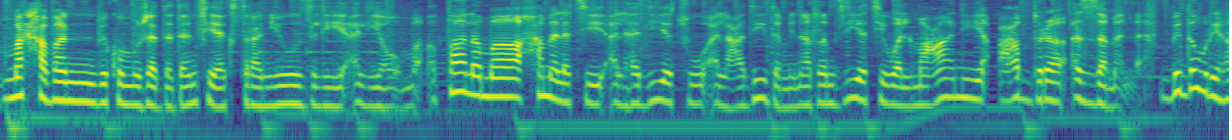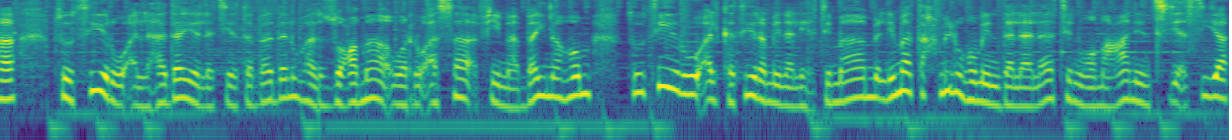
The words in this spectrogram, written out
مرحبا بكم مجددا في اكسترا نيوز لليوم. طالما حملت الهدية العديد من الرمزية والمعاني عبر الزمن بدورها تثير الهدايا التي يتبادلها الزعماء والرؤساء فيما بينهم تثير الكثير من الاهتمام لما تحمله من دلالات ومعان سياسية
